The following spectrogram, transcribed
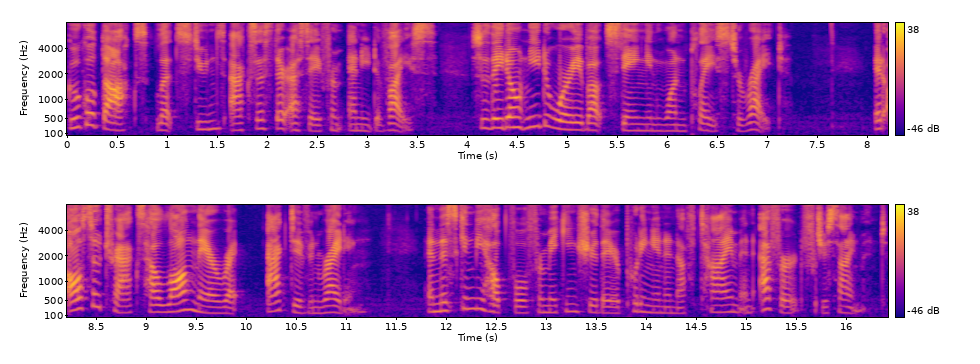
Google Docs lets students access their essay from any device, so they don't need to worry about staying in one place to write. It also tracks how long they are active in writing, and this can be helpful for making sure they are putting in enough time and effort for each assignment.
